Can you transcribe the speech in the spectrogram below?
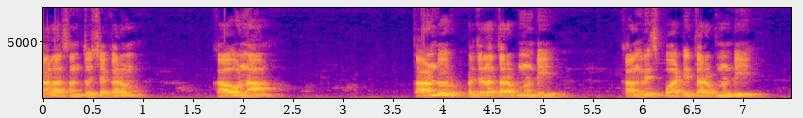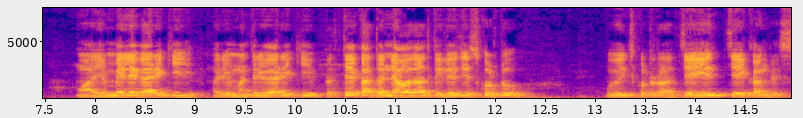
చాలా సంతోషకరం. కావున తాండూర్ ప్రజల తరపు నుండి కాంగ్రెస్ పార్టీ తరపు నుండి మా ఎమ్మెల్యే గారికి మరియు మంత్రి గారికి ప్రత్యేక ధన్యవాదాలు తెలియజేసుకుంటూ ముగించుకుంటున్నాను. జై హింద్ జై కాంగ్రెస్.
